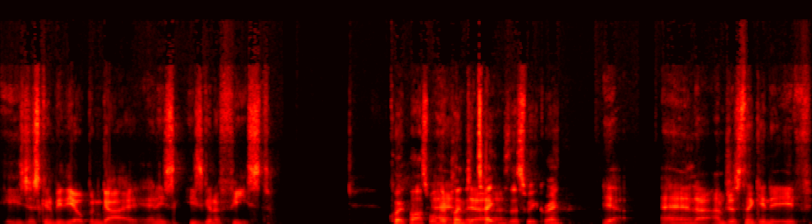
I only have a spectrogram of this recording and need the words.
he's just going to be the open guy, and he's he's going to feast. Quite possible. They're playing the uh, Titans this week, right? Yeah, and uh, I'm just thinking if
